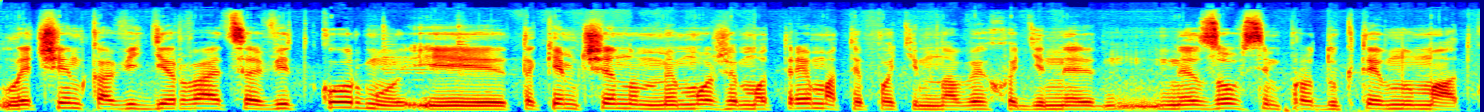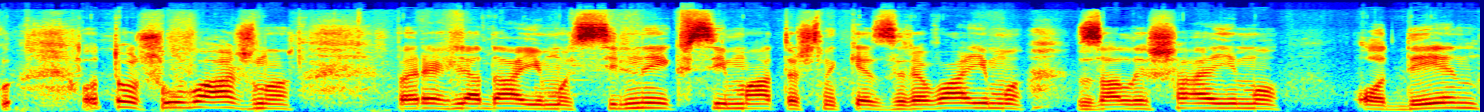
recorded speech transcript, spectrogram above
личинка відірветься від корму, і таким чином ми можемо отримати потім на виході не зовсім продуктивну матку. Отож, уважно переглядаємо стільник, всі маточники зриваємо, залишаємо один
